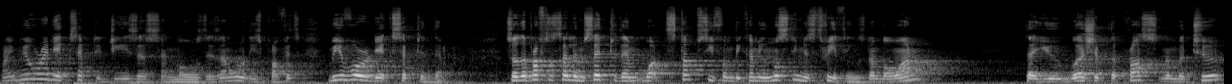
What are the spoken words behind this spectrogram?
right? We already accepted Jesus and Moses and all of these prophets. We've already accepted them. So the Prophet ﷺ said to them, What stops you from becoming Muslim is three things. Number one, that you worship the cross. Number two,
